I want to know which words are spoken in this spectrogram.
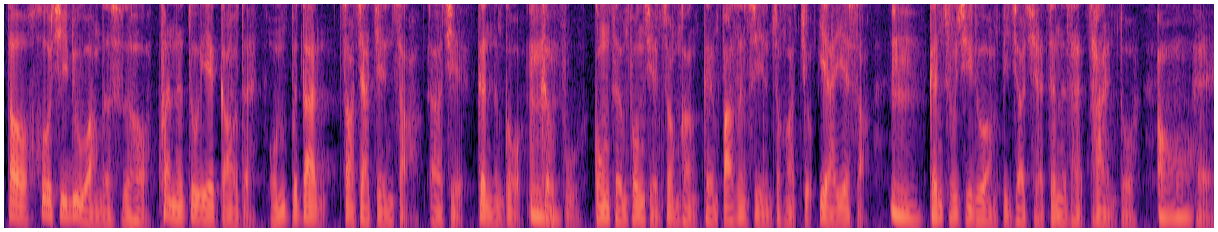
到后期入网的时候，困难度越高的，我们不但造价减少，而且更能够克服工程风险状况跟发生事情状况就越来越少。嗯，跟初期路网比较起来，真的差差很多。哦，哎，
